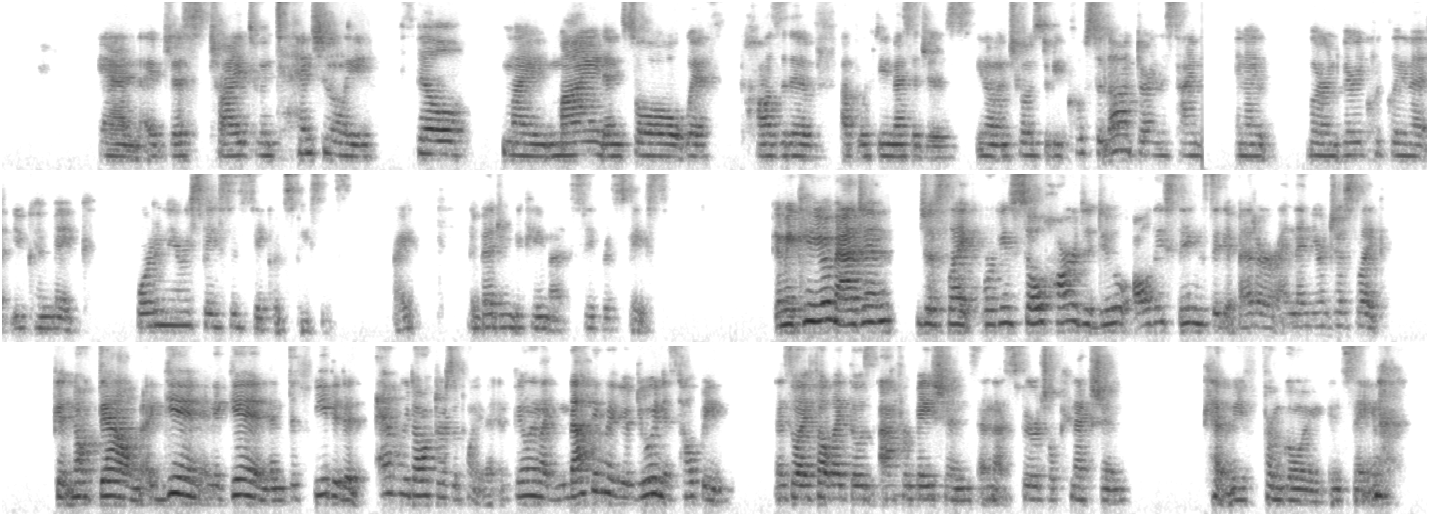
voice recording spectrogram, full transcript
And I just tried to intentionally fill my mind and soul with positive, uplifting messages, you know, and chose to be close to God during this time. And I learned very quickly that you can make ordinary spaces, sacred spaces, right? The bedroom became a sacred space. I mean, can you imagine just like working so hard to do all these things to get better, and then you're just like get knocked down again and again and defeated at every doctor's appointment and feeling like nothing that you're doing is helping. And so I felt like those affirmations and that spiritual connection kept me from going insane.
